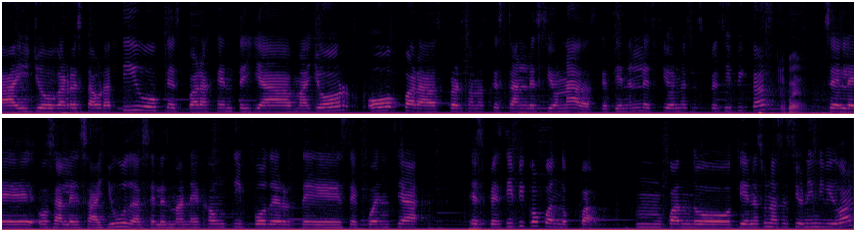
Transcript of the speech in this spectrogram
Hay yoga restaurativo, que es para gente ya mayor o para las personas que están lesionadas, que tienen lesiones específicas. Ok. Se le, o sea, les ayuda, se les maneja un tipo de, de secuencia específico cuando, pa- mm, cuando tienes una sesión individual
